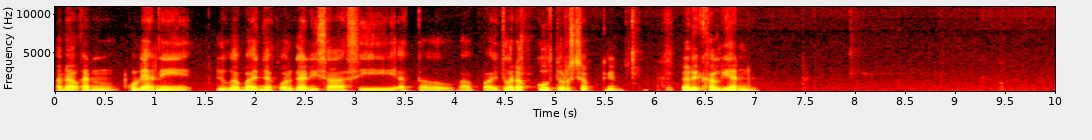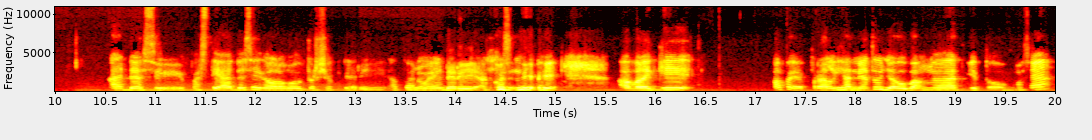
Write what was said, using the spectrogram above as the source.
ada kan kuliah nih juga banyak organisasi atau apa. Itu ada culture shocknya dari kalian ada sih pasti ada sih kalau culture shock dari apa namanya dari aku sendiri. Apalagi apa ya peralihannya tuh jauh banget gitu. Maksudnya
